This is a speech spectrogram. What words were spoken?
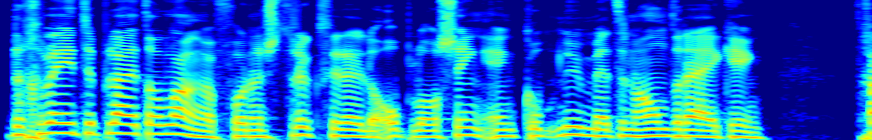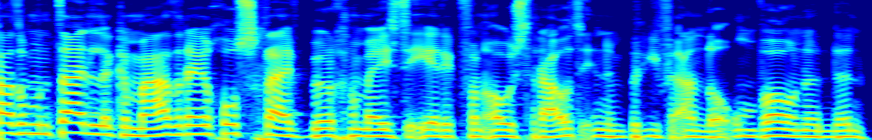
De gemeente pleit al langer voor een structurele oplossing en komt nu met een handreiking. Het gaat om een tijdelijke maatregel, schrijft burgemeester Erik van Oosterhout in een brief aan de omwonenden.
